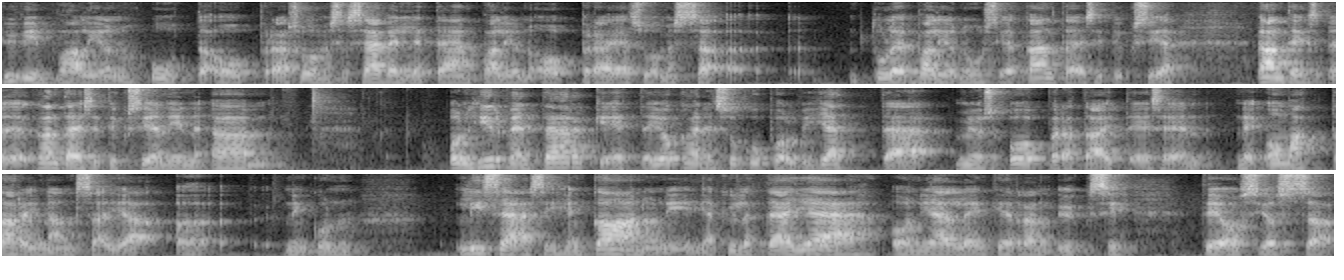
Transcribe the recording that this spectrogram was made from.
hyvin paljon uutta oopperaa. Suomessa sävelletään paljon oopperaa ja Suomessa äh, tulee paljon uusia kantaesityksiä, anteeksi, äh, kantaesityksiä niin ähm, on hirveän tärkeää, että jokainen sukupolvi jättää myös oopperataiteeseen ne omat tarinansa ja äh, niin kuin lisää siihen kaanoniin. Ja kyllä tämä jää on jälleen kerran yksi teos, jossa,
